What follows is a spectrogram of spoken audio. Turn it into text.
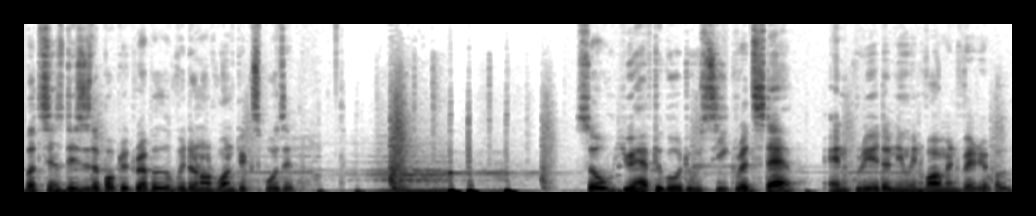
but since this is a public REPL we do not want to expose it. So you have to go to secrets tab and create a new environment variable.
